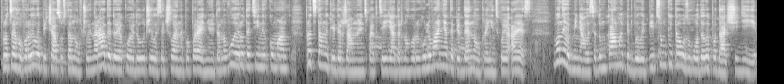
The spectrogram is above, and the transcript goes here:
Про це говорили під час установчої наради, до якої долучилися члени попередньої та нової ротаційних команд, представники Державної інспекції ядерного регулювання та Південно-Української АЕС. Вони обмінялися думками, підбили підсумки та узгодили подальші дії.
